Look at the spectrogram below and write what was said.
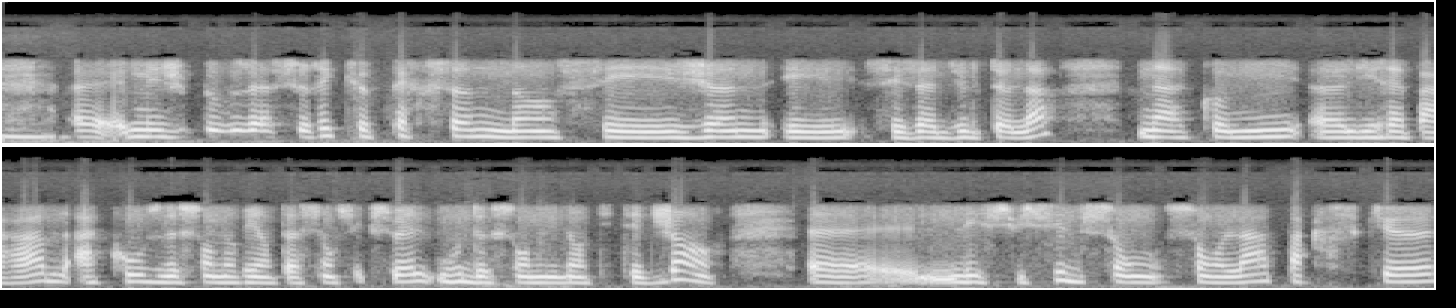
Euh, mais je peux vous assurer que personne dans ces jeunes et ces adultes-là n'a commis euh, l'irréparable à cause de son orientation sexuelle ou de son identité de genre. Euh, les suicides sont, sont là parce que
